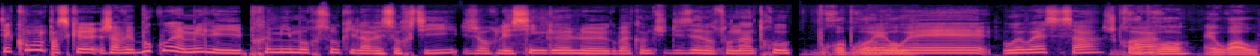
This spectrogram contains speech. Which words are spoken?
c'est con parce que j'avais beaucoup aimé les premiers morceaux qu'il avait sortis. Genre les singles, euh, bah, comme tu disais dans ton intro. Bro, bro, ouais, wow. ouais, ouais, ouais, c'est ça, je Bro, crois. bro et wow.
